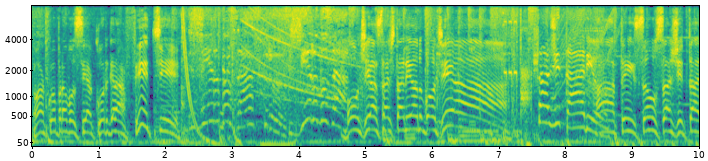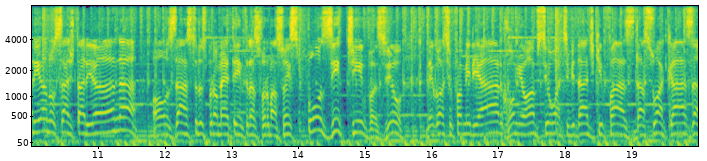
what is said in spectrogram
uma cor para você, a cor grafite. Giro dos astros. Giro dos astros. Bom dia, Sagitariano, bom dia! Sagitário. Atenção, Sagitariano, Sagitariana. Os astros prometem transformações positivas, viu? Negócio familiar, home office ou atividade que faz da sua casa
